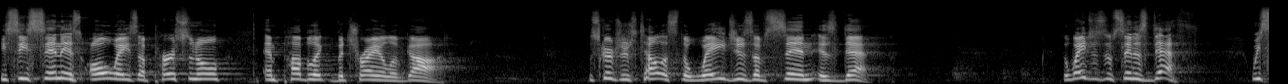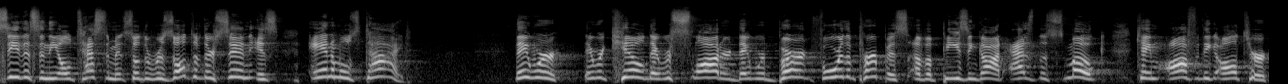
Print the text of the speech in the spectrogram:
You see, sin is always a personal and public betrayal of God. The scriptures tell us the wages of sin is death. The wages of sin is death. We see this in the Old Testament. So the result of their sin is animals died. They were they were killed, they were slaughtered, they were burnt for the purpose of appeasing God. As the smoke came off the altar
